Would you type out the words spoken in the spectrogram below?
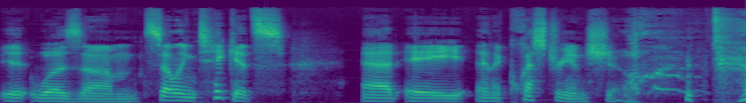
it was um, selling tickets at a an equestrian show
